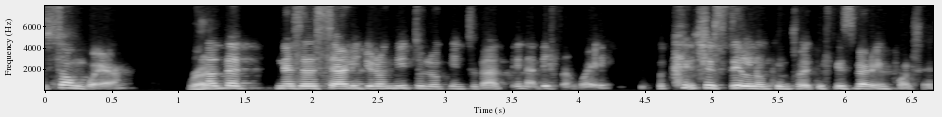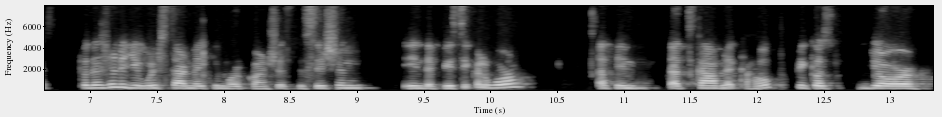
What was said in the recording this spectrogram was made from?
somewhere Right. Not that necessarily you don't need to look into that in a different way. You should still look into it if it's very important. Potentially, you will start making more conscious decision in the physical world. I think that's kind of like a hope because your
